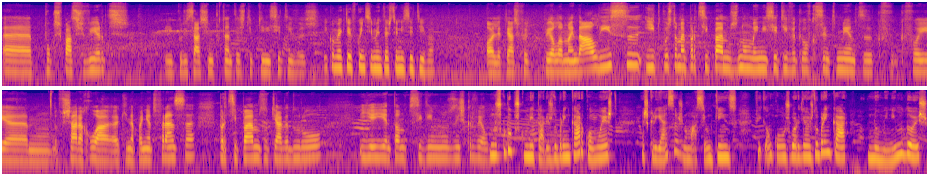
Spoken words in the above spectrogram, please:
uh, poucos espaços verdes e por isso acho importante este tipo de iniciativas. E como é que teve conhecimento desta iniciativa? Olha, até acho que foi pela mãe da Alice e depois também participamos numa iniciativa que houve recentemente, que foi a fechar a rua aqui na Penha de França. Participamos, o Tiago adorou e aí então decidimos inscrevê-lo. Nos grupos comunitários do Brincar, como este, as crianças, no máximo 15, ficam com os guardiões do Brincar, no mínimo dois,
